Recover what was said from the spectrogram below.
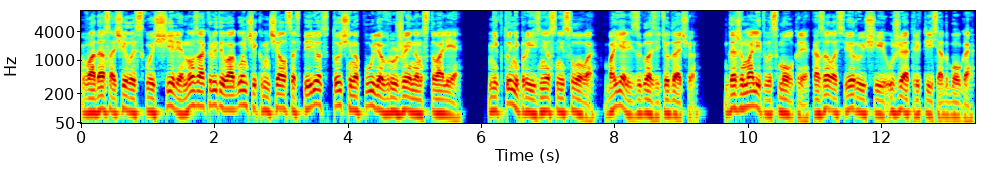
Вода сочилась сквозь щели, но закрытый вагончик мчался вперед, точно пуля в ружейном стволе. Никто не произнес ни слова, боялись заглазить удачу. Даже молитвы смолкли, казалось, верующие уже отреклись от Бога.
